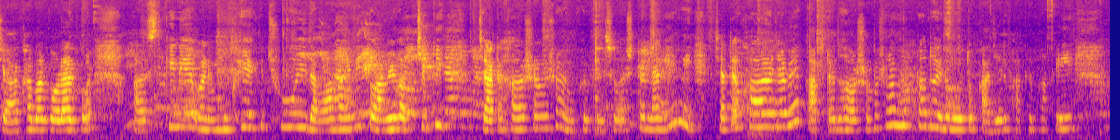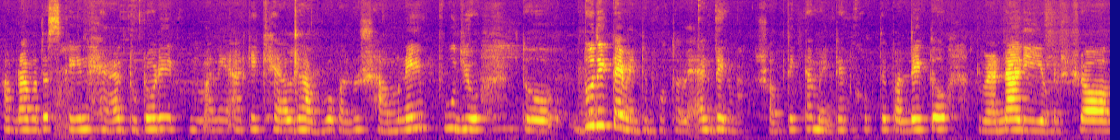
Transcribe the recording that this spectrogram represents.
চা খাবার করার পর, আর স্কিনে মানে মুখে কিছুই দেওয়া হয়নি। তো আমি ভাবছি কি, চাটা খাওয়ার সঙ্গে সঙ্গে মুখে ফেস ওয়াশটা লাগিয়ে নিই। চাটা খাওয়া হয়ে যাবে, কাপটা ধোয়ার সঙ্গে সঙ্গে মুখটা ধুয়ে নেব। তো কাজের ফাঁকে ফাঁকেই আমরা আমাদের স্কিন হেয়ার দুটোরই মানে আর কি খেয়াল রাখব, কারণ সামনেই পুজো। তো দুদিকটাই মেনটেন করতে হবে, একদিক না সব দিকটা মেনটেন করতে পারলেই তো আমরা নারী, আমরা সব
